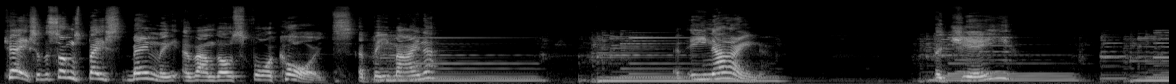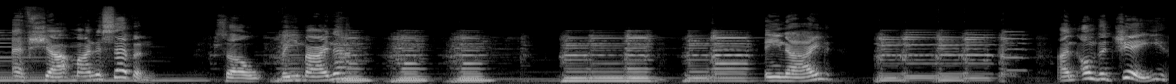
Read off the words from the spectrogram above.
Okay, so the song's based mainly around those four chords. A B minor, an E9, a G, F sharp minor 7. So B minor, E9, and on the G,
